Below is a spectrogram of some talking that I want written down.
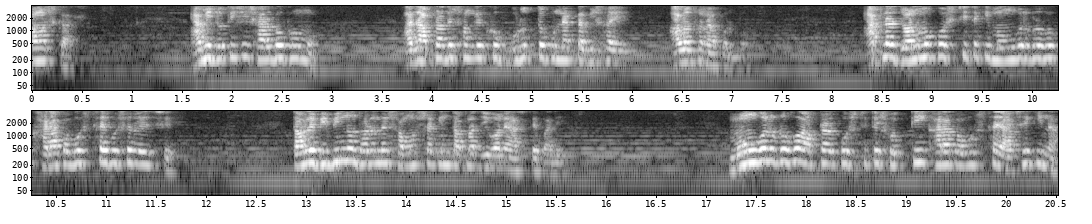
নমস্কার। আমি জ্যোতিষী সার্বভৌম। আজ আপনাদের সঙ্গে খুব গুরুত্বপূর্ণ একটা বিষয়ে আলোচনা করব। আপনার জন্মকোষ্ঠীতে কি মঙ্গল গ্রহ খারাপ অবস্থায় বসে রয়েছে? তাহলে বিভিন্ন ধরনের সমস্যা কিন্তু আপনার জীবনে আসতে পারে। মঙ্গল গ্রহ আপনার কোষ্ঠীতে সত্যিই খারাপ অবস্থায় আছে কি না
